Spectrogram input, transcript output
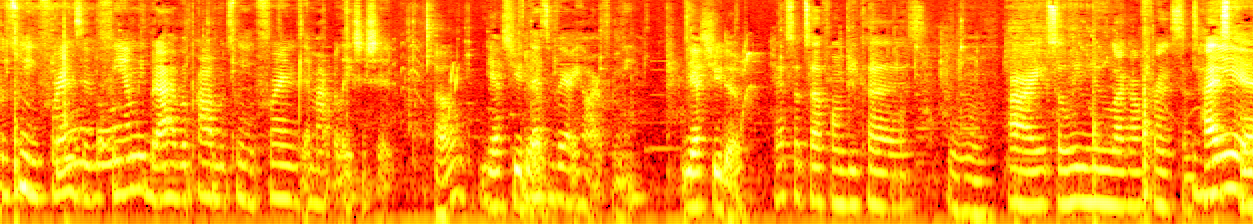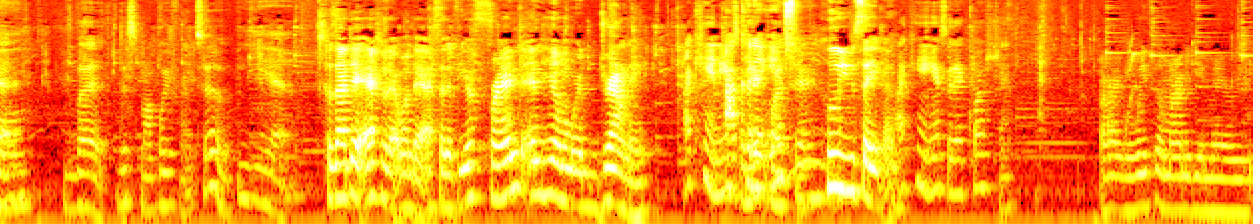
between friends and family, but I have a problem between friends and my relationship. Oh, Yes, you do. That's very hard for me. yes, you do. That's a tough one because, hmm all right, so we knew like our friends since high Yeah. school, but this is my boyfriend too. Yeah, Because I did ask her that one day. I said, if your friend and him were drowning, I can't I answer that couldn't question. answer. who you saving? I can't answer that question. all right. Well, wait till Imani get married.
